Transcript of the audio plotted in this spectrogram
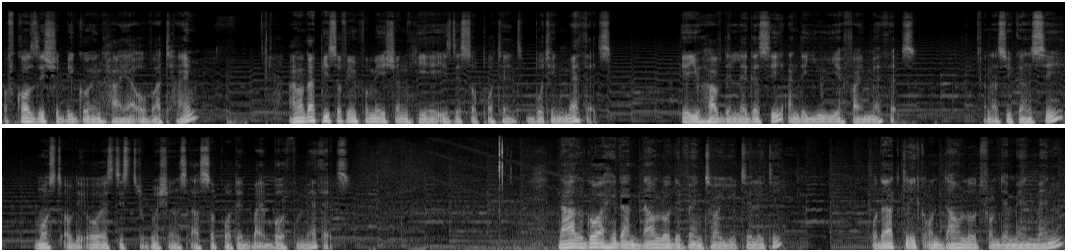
Of course, this should be going higher over time. Another piece of information here is the supported booting methods. Here you have the legacy and the UEFI methods. And as you can see, most of the OS distributions are supported by both methods. Now I'll go ahead and download the Ventoy utility. For that, click on download from the main menu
